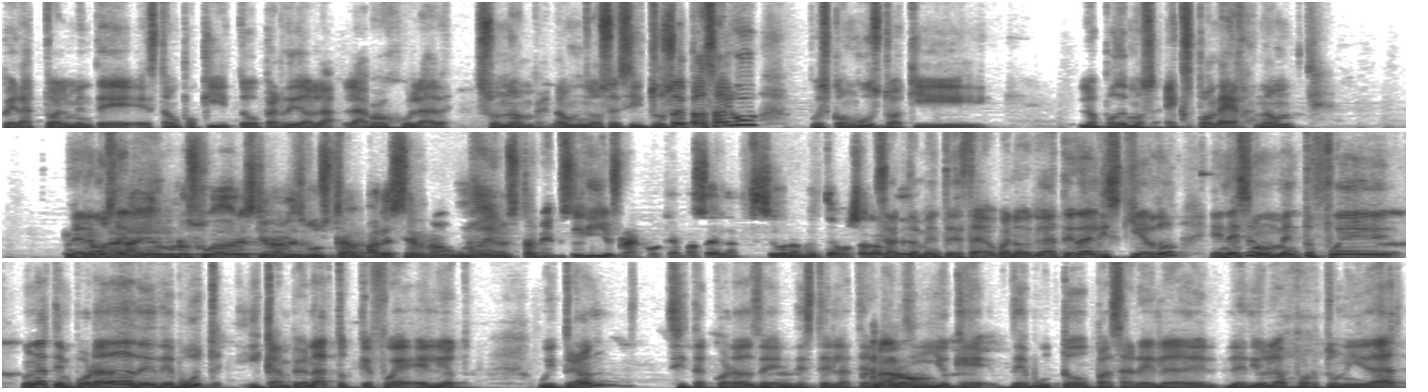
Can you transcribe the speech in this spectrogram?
pero actualmente está un poquito perdida la, brújula de su nombre, ¿no? No sé si tú sepas algo, pues con gusto aquí lo podemos exponer, ¿no? Tenemos Hay algunos jugadores que no les gusta aparecer, ¿no? Uno de ellos también es el Guille Franco, que más adelante seguramente vamos a hablar Exactamente. Está, bueno, lateral izquierdo, en ese momento fue una temporada de debut y campeonato, que fue Elliot Witron, si te acuerdas de, este lateral que debutó, Pasarela le, dio la oportunidad.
